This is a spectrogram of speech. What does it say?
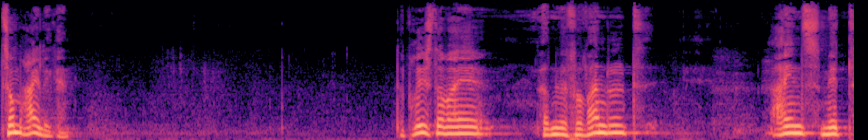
zum Heiligen. Der Priesterweihe werden wir verwandelt, eins mit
